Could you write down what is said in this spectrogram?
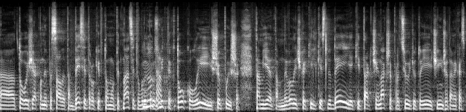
е, того, як вони писали там 10 років тому, 15, ви будете Ну, так. розуміти, хто, коли і що пише. Там є там невеличка кількість людей, які так чи інакше працюють у тієї чи іншої, там якась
